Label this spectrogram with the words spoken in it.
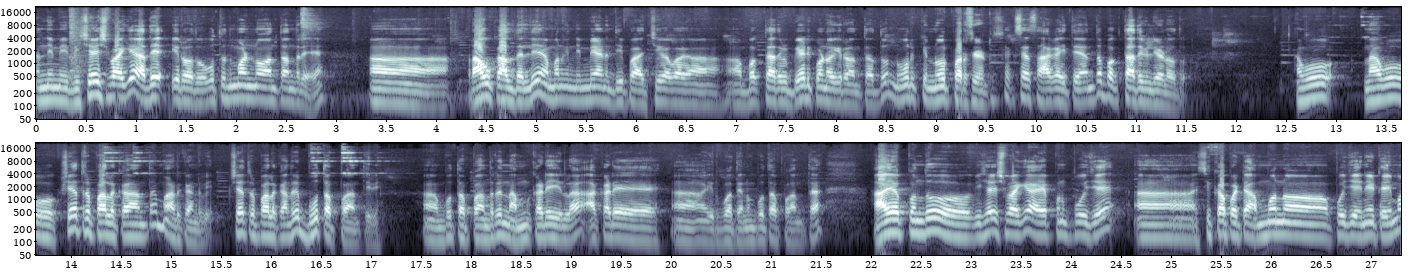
ನಿಮಗೆ ವಿಶೇಷವಾಗಿ ಅದೇ ಇರೋದು, ಉತ್ತದ ಮಣ್ಣು ಅಂತಂದರೆ ರಾವು ಕಾಲದಲ್ಲಿ ಅಮ್ಮನಿಗೆ ನಿಂಬೆಹಣ್ಣು ದೀಪ ಹಚ್ಚಿ ಭಕ್ತಾದಿಗಳು ಬೇಡ್ಕೊಂಡು ಹೋಗಿರೋವಂಥದ್ದು ನೂರಕ್ಕೆ ನೂರು ಪರ್ಸೆಂಟ್ ಸಕ್ಸಸ್ ಆಗೈತೆ ಅಂತ ಭಕ್ತಾದಿಗಳು ಹೇಳೋದು. ನಾವು ನಾವು ಕ್ಷೇತ್ರ ಪಾಲಕ ಅಂತ ಮಾಡ್ಕೊಂಡ್ವಿ. ಕ್ಷೇತ್ರ ಪಾಲಕ ಅಂದರೆ ಭೂತಪ್ಪ ಅಂತೀವಿ. ಭೂತಪ್ಪ ಅಂದರೆ ನಮ್ಮ ಕಡೆ ಇಲ್ಲ, ಆ ಕಡೆ ಇರ್ಬೋದೇನೋ ಭೂತಪ್ಪ ಅಂತ. ಆಯಪ್ಪಂದು ವಿಶೇಷವಾಗಿ ಆಯಪ್ಪನ ಪೂಜೆ ಸಿಕ್ಕಾಪಟ್ಟೆ ಅಮ್ಮನ ಪೂಜೆ ಎನಿ ಟೈಮು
